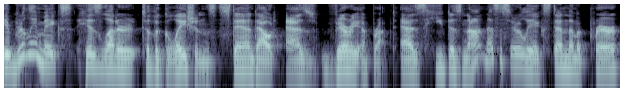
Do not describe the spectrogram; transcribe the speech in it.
It really makes his letter to the Galatians stand out as very abrupt, as he does not necessarily extend them a prayer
